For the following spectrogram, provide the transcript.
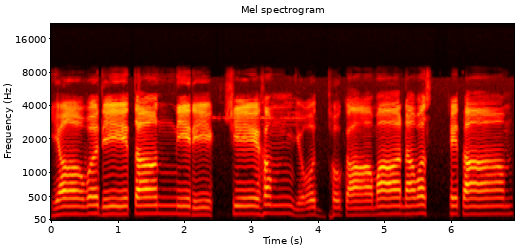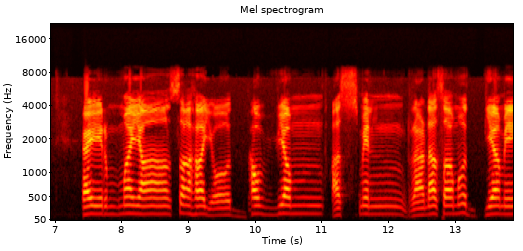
यावदेतान्निरीक्ष्येऽहं योद्धुकामानवस्थिताम् कैर्मया सह योद्धव्यम् अस्मिन् रणसमुद्यमे।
